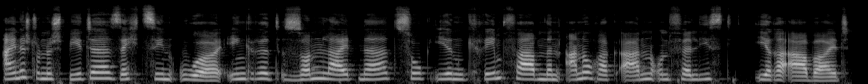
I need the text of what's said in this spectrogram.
Eine Stunde später, 16 Uhr, Ingrid Sonnleitner zog ihren cremefarbenen Anorak an und verließ ihre Arbeit.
